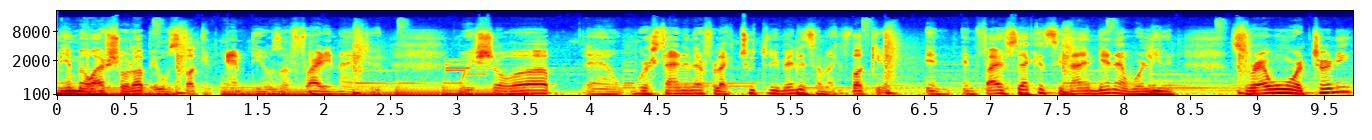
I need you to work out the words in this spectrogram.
Me and my wife showed up. It was fucking empty. It was a Friday night, dude. We show up and we're standing there for like two, three minutes. I'm like, fuck it. In in five seconds, in nine minutes, we're leaving. So right when we're turning,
